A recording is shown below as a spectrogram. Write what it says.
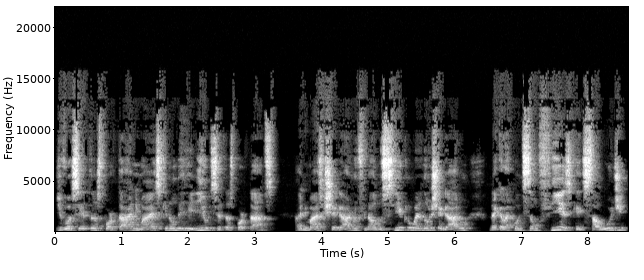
de você transportar animais que não deveriam de ser transportados. Animais que chegaram no final do ciclo, mas não chegaram naquela condição física e saúde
